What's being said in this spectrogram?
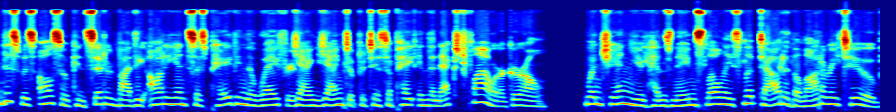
This was also considered by the audience as paving the way for Yang Yang to participate in the next Flower Girl. When Chen Yuhen's name slowly slipped out of the lottery tube,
